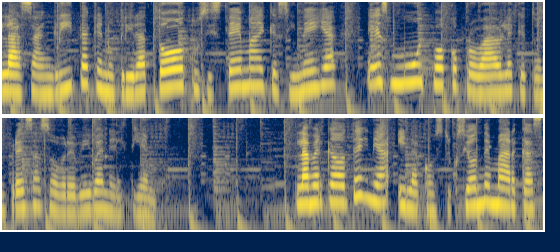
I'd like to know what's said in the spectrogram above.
la sangrita que nutrirá todo tu sistema y que sin ella es muy poco probable que tu empresa sobreviva en el tiempo. La mercadotecnia y la construcción de marcas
